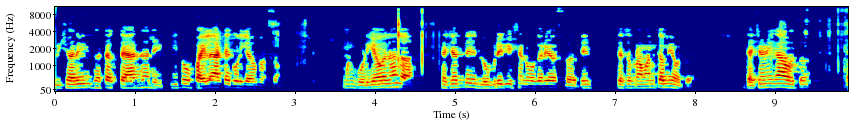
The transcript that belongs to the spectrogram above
विषारी घटक तयार झाले, की तो पहिला अटॅक गुडघ्यावर करतो. मग गुडघ्यावर झाला, त्याच्यात ते लुब्रिकेशन वगैरे असतं, ते त्याचं प्रमाण कमी होतं. त्याच्याने काय होतं, की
